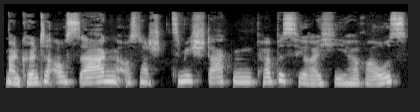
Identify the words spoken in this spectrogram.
man könnte auch sagen, aus einer ziemlich starken Purpose-Hierarchie heraus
